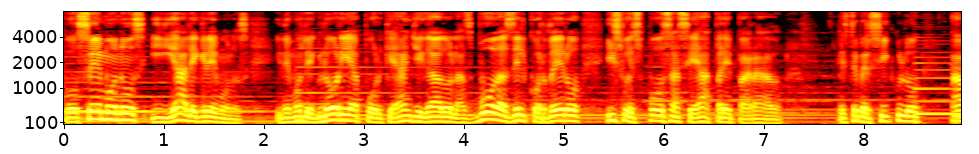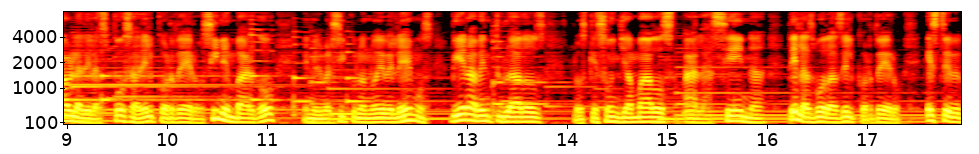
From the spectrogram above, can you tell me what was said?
Gocémonos y alegrémonos y démosle gloria porque han llegado las bodas del Cordero y su esposa se ha preparado. Este versículo habla de la esposa del Cordero. Sin embargo, en el versículo 9 leemos, Bienaventurados los que son llamados a la cena de las bodas del Cordero. Este,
